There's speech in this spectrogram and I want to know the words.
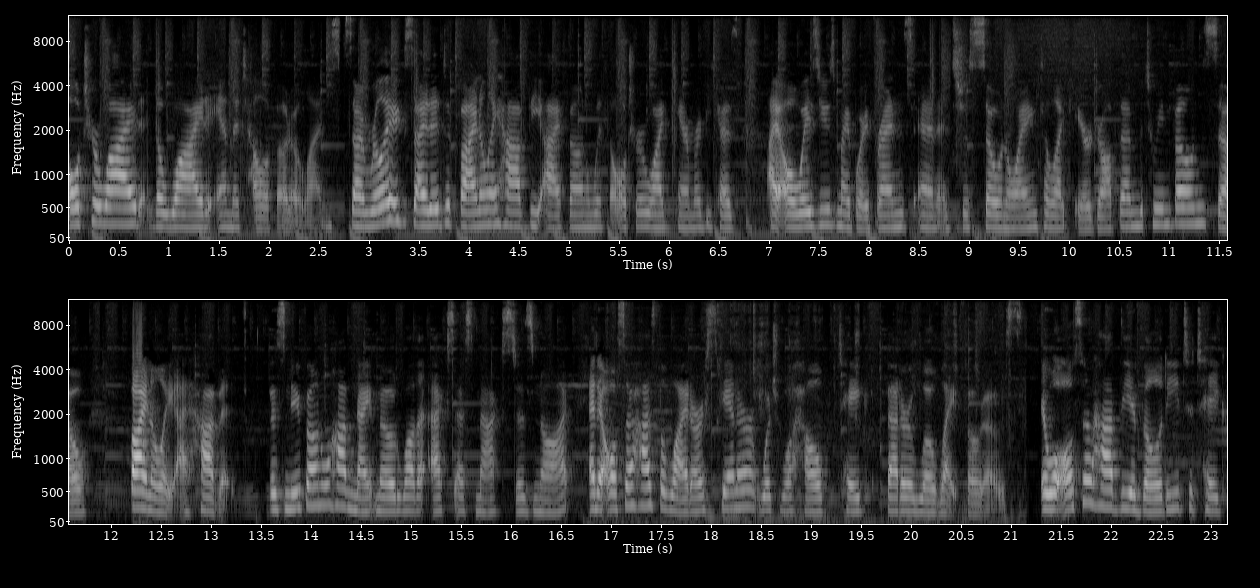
ultra wide, the wide, and the telephoto lens. So I'm really excited to finally have the iPhone with the ultra wide camera because I always use my boyfriend's and it's just so annoying to like airdrop them between phones. So finally I have it. This new phone will have night mode while the XS Max does not, and it also has the LiDAR scanner which will help take better low light photos. It will also have the ability to take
